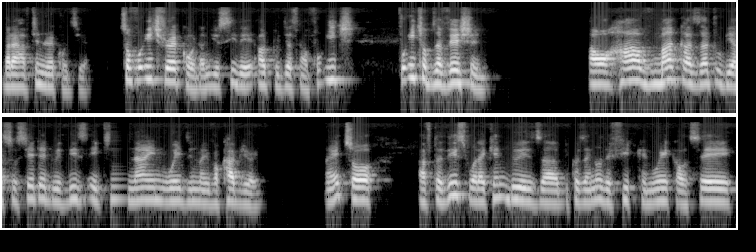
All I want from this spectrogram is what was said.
But I have 10 records here. So for each record, and you see the output just now, for each, for each observation, I'll have markers that will be associated with these 89 words in my vocabulary, right? So after this, what I can do is, uh, because I know the fit can work, I'll say,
